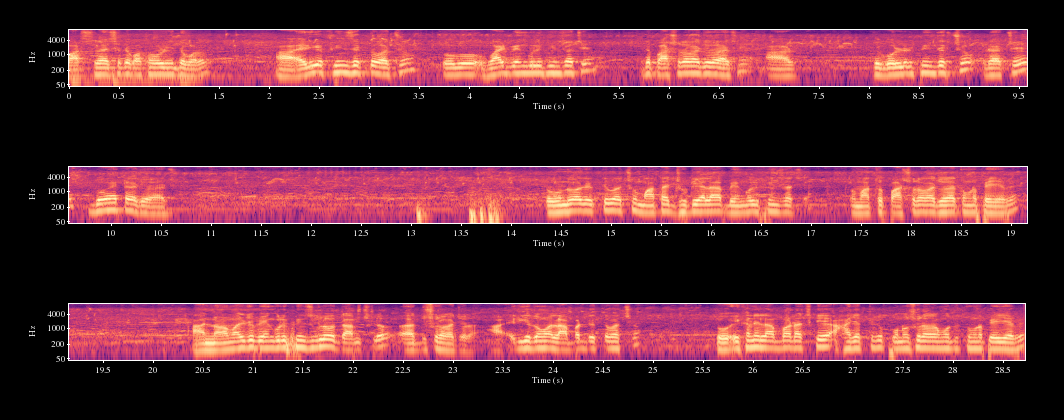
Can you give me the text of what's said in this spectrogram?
বার্সেলার সাথে কথা বলে নিতে পারো। আর এদিকে ফিন্স দেখতে পাচ্ছ। তো হোয়াইট বেঙ্গলি ফিন্স আছে। এটা পাঁচশো টাকা জোড়া আছে। আর যে গোল্ডেন ফিন্স দেখছ, এটা হচ্ছে দু হাজার টাকা জোড়া আছে। তো বন্ধুরা, দেখতে পাচ্ছ মাথায় ঝুটিয়ালা বেঙ্গলি ফিন্স আছে। তো মাত্র পাঁচশো টাকা জোড়া তোমরা পেয়ে যাবে। আর নর্মাল যে বেঙ্গলি ফিন্সগুলো দাম ছিল দুশো টাকা জোড়া। আর এদিকে তোমরা লাভবার দেখতে পাচ্ছ। তো এখানে লাভবার আজকে হাজার থেকে পনেরোশো টাকার মধ্যে তোমরা পেয়ে যাবে।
